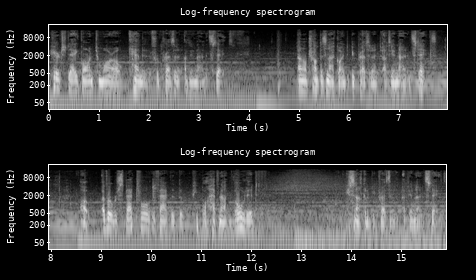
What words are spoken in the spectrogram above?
here today, gone tomorrow candidate for president of the United States. Donald Trump is not going to be president of the United States. Uh, ever respectful of the fact that the people have not voted, he's not going to be president of the United States.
